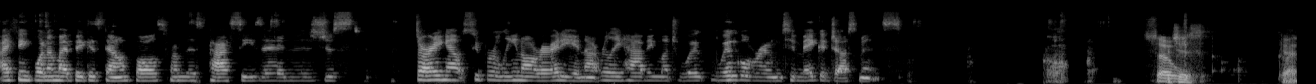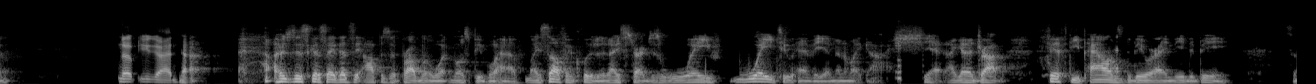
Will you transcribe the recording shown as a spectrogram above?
I think, one of my biggest downfalls from this past season is just starting out super lean already and not really having much wig- wiggle room to make adjustments. So Which is Go ahead. nope, you go ahead. No, I was just gonna say that's the opposite problem of what most people have, myself included. I start just way, way too heavy, and then I'm like, ah, shit, I gotta drop 50 pounds to be where I need to be. So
